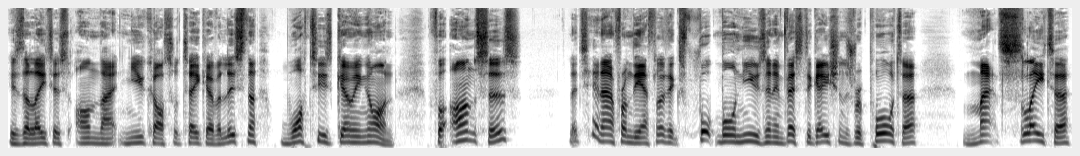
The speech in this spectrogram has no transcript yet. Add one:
is the latest on that Newcastle takeover? Listener, what is going on? For answers, let's hear now from the Athletics football news and investigations reporter, Matt Slater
